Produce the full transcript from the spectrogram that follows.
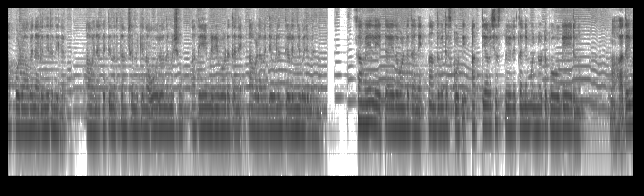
അപ്പോഴും അവൻ അറിഞ്ഞിരുന്നില്ല. അവൻ അകറ്റി നിർത്താൻ ശ്രമിക്കുന്ന ഓരോ നിമിഷവും അതേ മിഴിവോടെ തന്നെ അവൾ അവന്റെ ഉള്ളിൽ തെളിഞ്ഞു വരുമെന്ന്. സമയം ലേറ്റായതുകൊണ്ട് തന്നെ നന്ദുവിന്റെ സ്കൂട്ടി അത്യാവശ്യ സ്പീഡിൽ തന്നെ മുന്നോട്ട് പോവുകയായിരുന്നു. മഹാദേവ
